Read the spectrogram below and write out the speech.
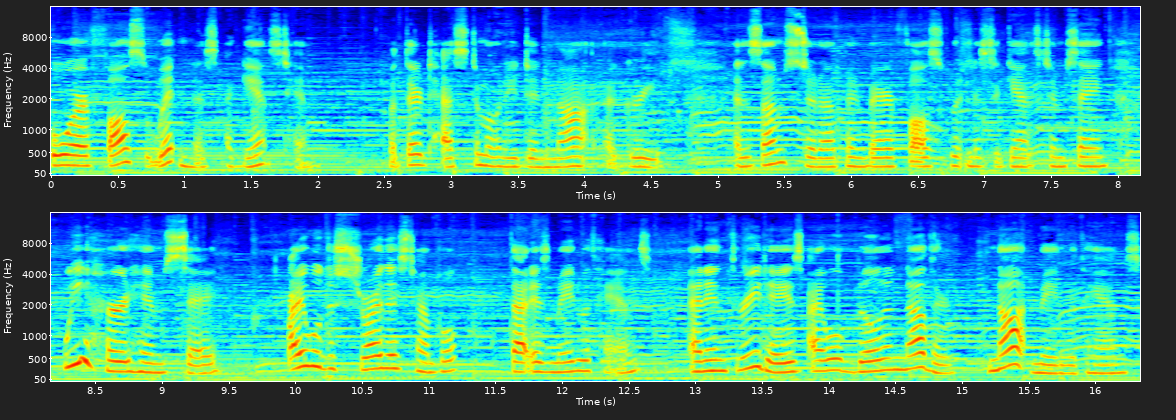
bore false witness against him, but their testimony did not agree. And some stood up and bare false witness against him, saying, We heard him say, I will destroy this temple that is made with hands, and in three days I will build another, not made with hands.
